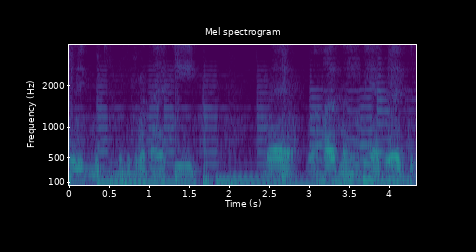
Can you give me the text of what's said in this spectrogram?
मेरे एक मित्र ने मुझे बताया कि मैं हर महीने कुछ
